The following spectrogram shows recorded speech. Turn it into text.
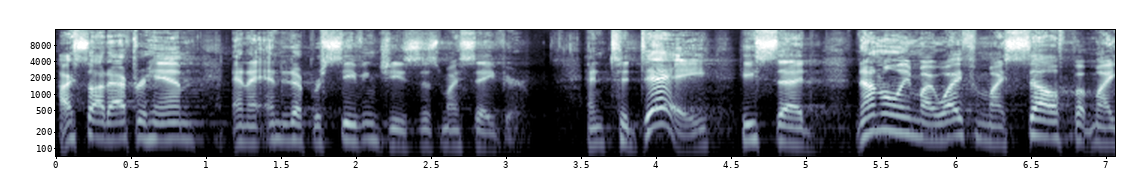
I sought after him and I ended up receiving Jesus as my Savior. And today, he said, not only my wife and myself, but my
